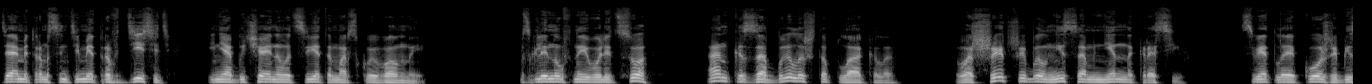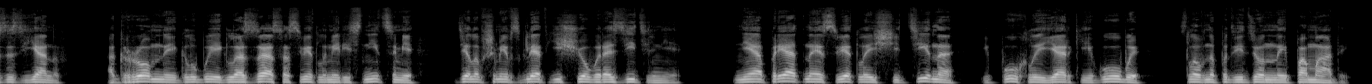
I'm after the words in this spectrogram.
диаметром сантиметров 10 и необычайного цвета морской волны. Взглянув на его лицо, Анка забыла, что плакала. Вошедший был, несомненно, красив. Светлая кожа без изъянов, огромные голубые глаза со светлыми ресницами — делавшими взгляд еще выразительнее, неопрятная светлая щетина и пухлые яркие губы, словно подведенные помадой.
